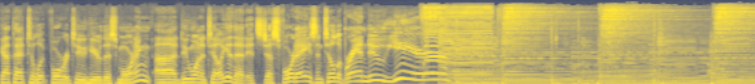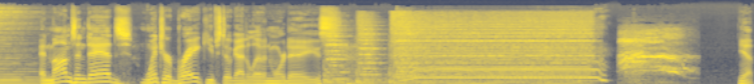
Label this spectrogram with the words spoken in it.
got that to look forward to here this morning. I uh, do want to tell you that it's just four days until the brand new year. And moms and dads, winter break, you've still got 11 more days. Yep.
